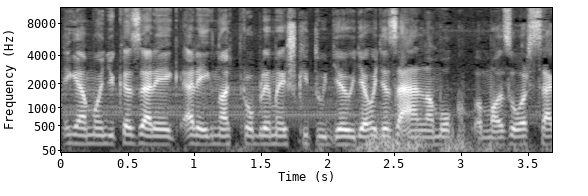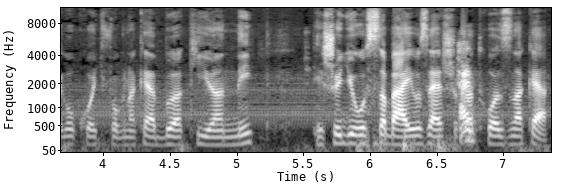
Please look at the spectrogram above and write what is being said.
Igen, mondjuk ez elég, elég nagy probléma, és ki tudja ugye, hogy az államok, az országok hogy fognak ebből kijönni, és hogy jó szabályozásokat hát, hoznak-e.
